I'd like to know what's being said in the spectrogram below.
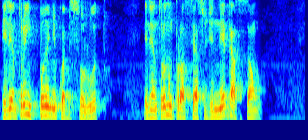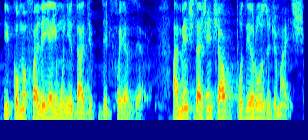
Ele entrou em pânico absoluto Ele entrou num processo de negação e, como eu falei, a imunidade dele foi a zero. A mente da gente é algo poderoso demais.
